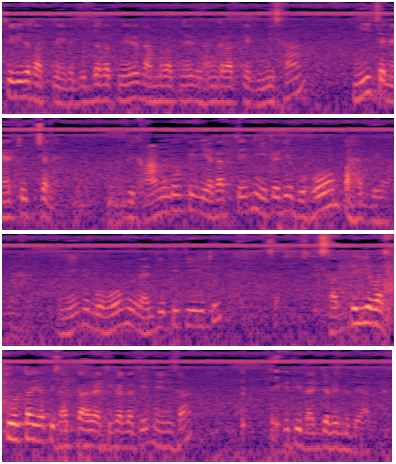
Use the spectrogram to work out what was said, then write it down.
ත්‍රිවිධ රත්නයේ බුද්ධ රත්නයේ ධම්ම රත්නයේ සංඝ රත්නයේ නිසා නීච නැ තුච්ච නැ. අපි කාම ලෝකේ යටත් වෙන්නේ ඊට වඩා බොහෝම පහත් දේවල්. මේක බොහෝම වැඩි පිටිය යුතු සද්දීය වස්තු වලටයි අපි සද්ධාව ඇති කරලා තියෙන නිසා ඒකෙදි ලැජ්ජ වෙන්න දෙයක් නැහැ.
